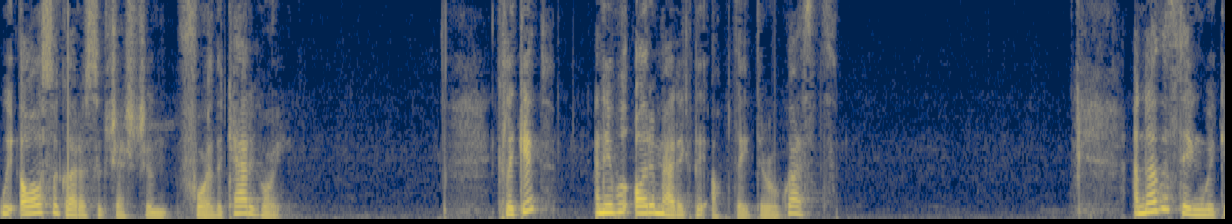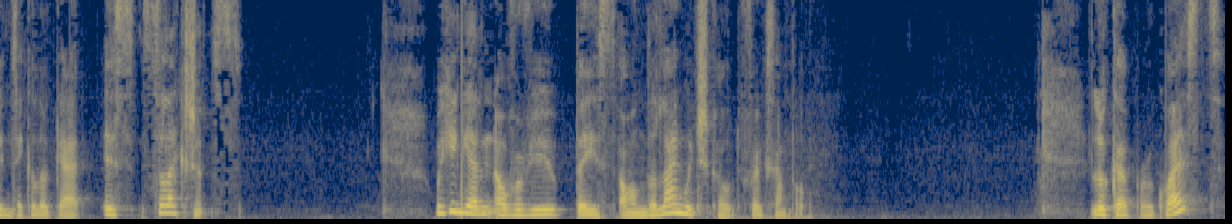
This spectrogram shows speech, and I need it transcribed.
we also got a suggestion for the category. Click it and it will automatically update the request. Another thing we can take a look at is selections. We can get an overview based on the language code, for example. Look up request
